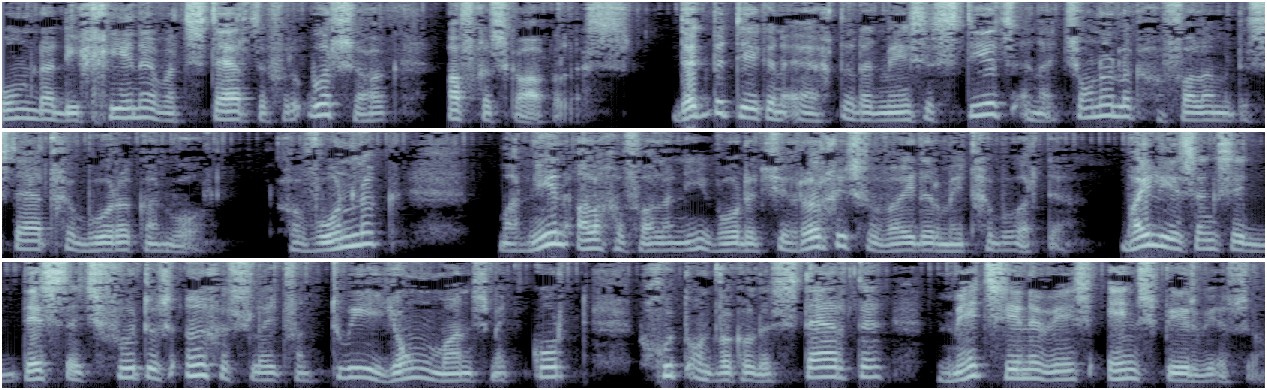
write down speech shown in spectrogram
omdat die gene wat sterkte veroorsaak afgeskakel is. Dit beteken egter dat mense steeds in uitsonderlike gevalle met 'n stert gebore kan word. Gewoonlik, maar nie in alle gevalle nie, word dit chirurgies verwyder met geboorte. My lesings het destyds fotos ingesluit van twee jong mans met kort, goed ontwikkelde sterte met senuwees en spierweefsel.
